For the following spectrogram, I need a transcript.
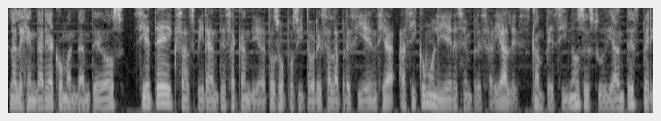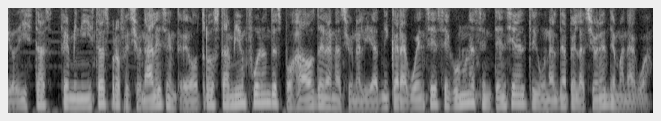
la legendaria Comandante 2, siete exaspirantes a candidatos opositores a la presidencia, así como líderes empresariales, campesinos, estudiantes, periodistas, feministas, profesionales, entre otros, también fueron despojados de la nacionalidad nicaragüense según una sentencia del Tribunal de Apelaciones de Managua.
